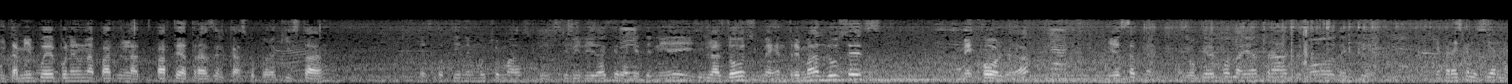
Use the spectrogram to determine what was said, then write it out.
Y también puede poner una parte en la parte de atrás del casco, pero aquí están. Esto tiene mucho más visibilidad que la que tenía y las dos, entre más luces, mejor, ¿verdad? Y esta lo queremos allá atrás de modo de que Que parezca lucierna.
